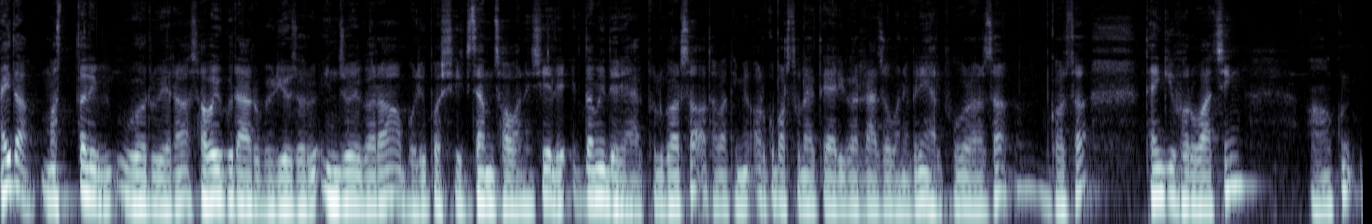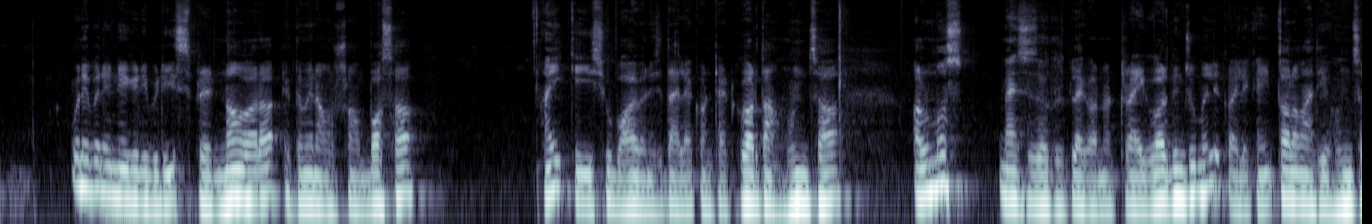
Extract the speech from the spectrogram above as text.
है त मस्तले उयोहरू हेर सबै कुराहरू भिडियोजहरू इन्जोय गर भोलि पर्सि इक्जाम छ भने चाहिँ यसले एकदमै धेरै हेल्पफुल गर्छ अथवा तिमी अर्को वर्षको लागि तयारी गरेर जान्छौ भने पनि हेल्पफुल गर्छ गर्छ। थ्याङ्क यू फर वाचिङ कुनै पनि नेगेटिभिटी स्प्रेड नगर एकदमै राम्रोसँग बस। है केही इस्यु भयो भने चाहिँ दाइलाई कन्ट्याक्ट गर्दा हुन्छ। अलमोस्ट म्यासेजहरू रिप्लाई गर्न ट्राई गरिदिन्छु मैले कहिले काहीँ तलमाथि हुन्छ।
